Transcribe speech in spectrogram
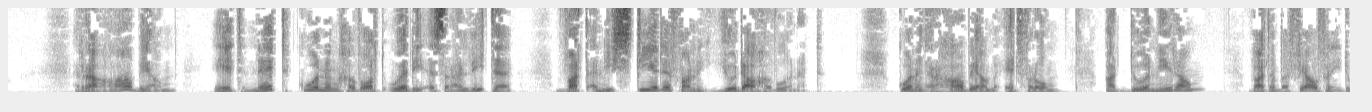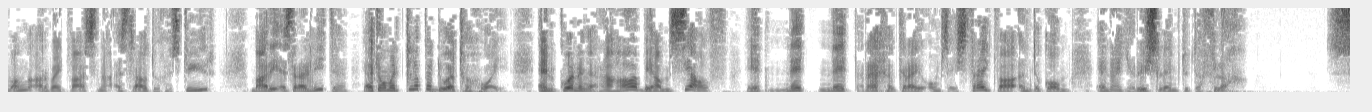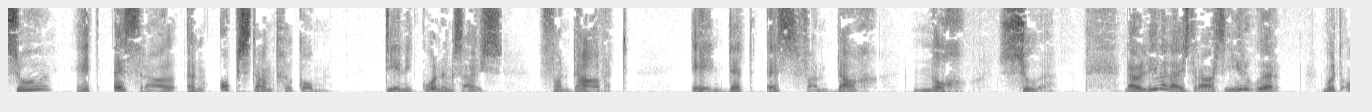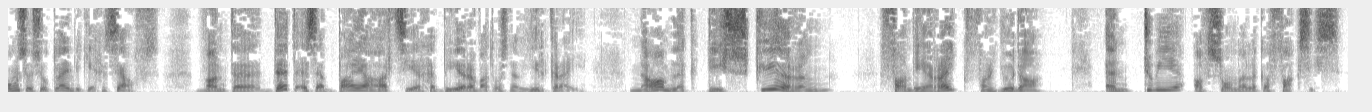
Rahabiam het net koning geword oor die Israeliete wat in die stede van Juda gewoon het. Koning Rahabiam het vir hom Adoniram wat 'n bevel van die dwangarbeid was na Israel toe gestuur, maar die Israeliete het hom met klippe doodgegooi en koning Rehabeam self het net net reg gekry om sy strydwa in te kom en na Jerusalem toe te vlug. So het Israel in opstand gekom teen die koningshuis van Dawid. En dit is vandag nog so. Nou liewe luisteraars, hieroor moet ons so klein bietjie gesels want uh, dit is 'n baie hartseer gebeure wat ons nou hier kry naamlik die skeuring van die ryk van Juda in twee afsonderlike faksies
